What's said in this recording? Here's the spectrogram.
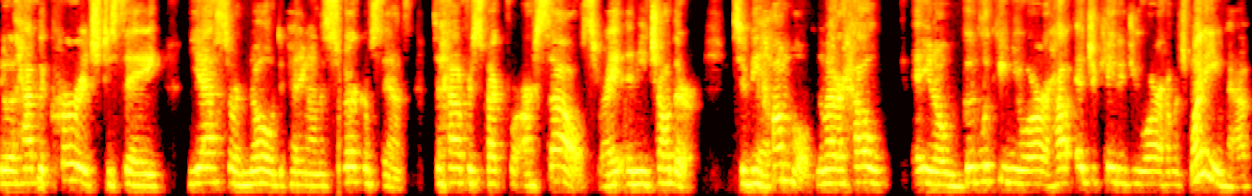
you know, have the courage to say yes or no depending on the circumstance, to have respect for ourselves, right, and each other, to be humble, no matter how you know good looking you are, how educated you are, how much money you have.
